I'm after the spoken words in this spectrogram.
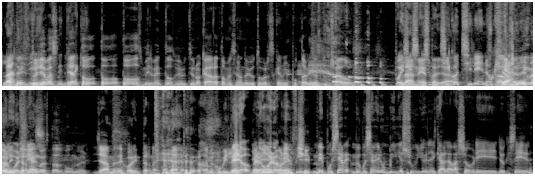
Late, antes de- tú llevas de ya todo, todo, todo 2020, 2021 cada rato mencionando youtubers que en mi puta vida he escuchado. Pues La es, es un neta, ya. chico chileno que... Ya me dejó el internet. Estás boomer. Ya me dejó el internet. ya me jubilé. Pero, Ya pero bueno, en fin, chip. me puse, a ver, me puse a ver un vídeo suyo en el que hablaba sobre, yo qué sé,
